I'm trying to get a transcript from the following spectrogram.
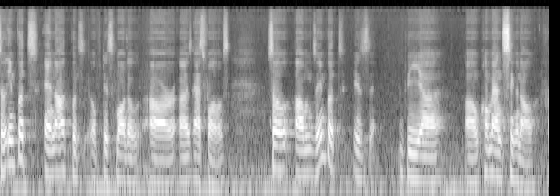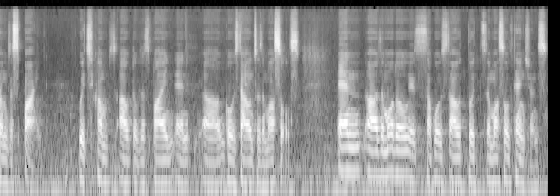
so inputs and outputs of this model are as, as follows. So um, the input is the uh, uh, command signal from the spine, which comes out of the spine and uh, goes down to the muscles. And uh, the model is supposed to output the muscle tensions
